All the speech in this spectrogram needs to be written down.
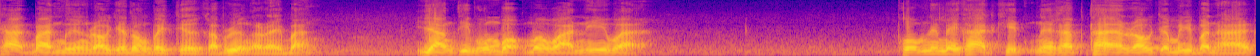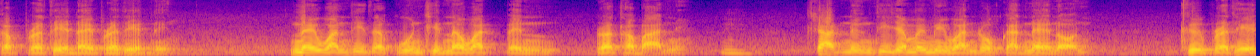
ชาติบ้านเมืองเราจะต้องไปเจอกับเรื่องอะไรบ้าง อย่างที่ผมบอกเมื่อวานนี้ว่า ผมนี่ไม่คาดคิดนะครับ ถ้าเราจะมีปัญหากับประเทศใดประเทศหนึ่ง ในวันที่ตระกูลชินวัตรเป็นรัฐบาลเนี่ยอืมชาติหนึ่งที่จะไม่มีวันรบกันแน่นอน คือประเทศ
